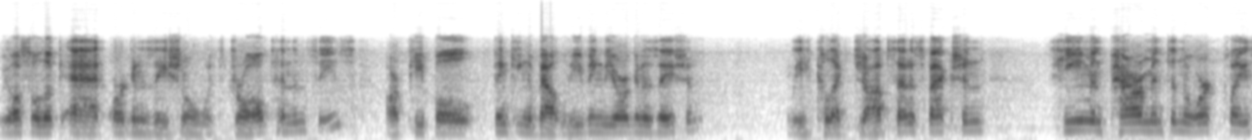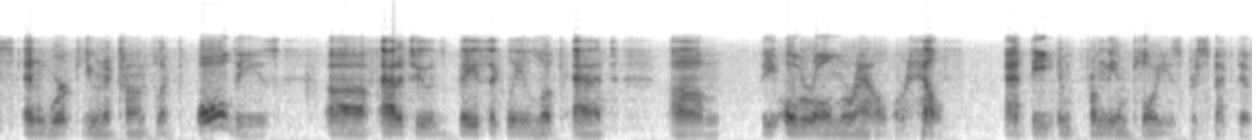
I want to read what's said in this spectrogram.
We also look at organizational withdrawal tendencies. Are people thinking about leaving the organization? We collect job satisfaction, team empowerment in the workplace, and work unit conflict. All these uh, attitudes basically look at um, the overall morale or health at the from the employee's perspective.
